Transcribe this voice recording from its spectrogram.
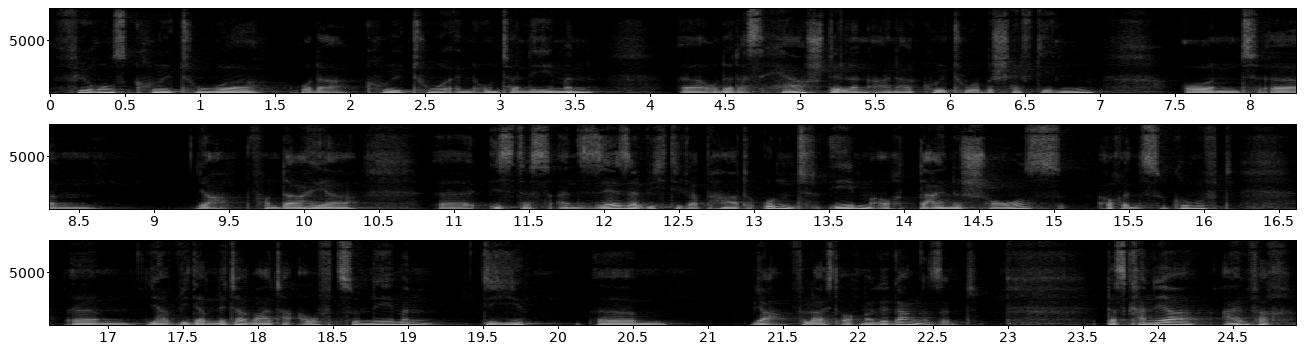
Führungskultur oder Kultur in Unternehmen äh, oder das Herstellen einer Kultur beschäftigen. Und ähm, ja, von daher äh, ist das ein sehr, sehr wichtiger Part und eben auch deine Chance, auch in Zukunft ähm, ja wieder Mitarbeiter aufzunehmen, die ähm, ja vielleicht auch mal gegangen sind. Das kann ja einfach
